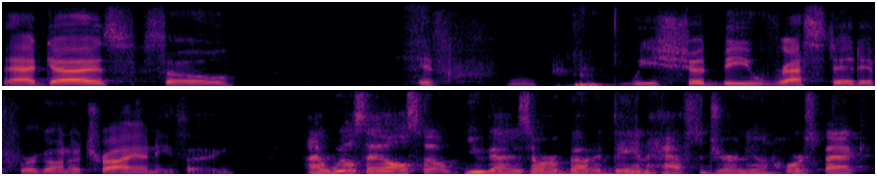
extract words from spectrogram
bad guys. So if we should be rested if we're going to try anything. I will say also, you guys are about a day and a half's journey on horseback,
